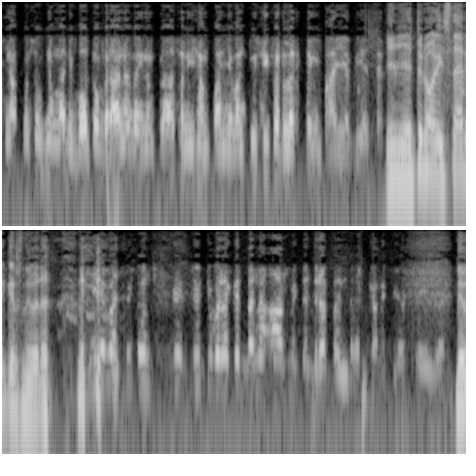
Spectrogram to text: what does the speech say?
snap ons ook nog maar die bottel brandewyn in plaas van die champagne want toe is die verligting baie beter. Jy jy toe nou die sterkers nodig. Nee, wat toe ons toe, toe, toe wil ek dit binne aard met 'n drup indruk, kan ek vir jou sê. Nou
